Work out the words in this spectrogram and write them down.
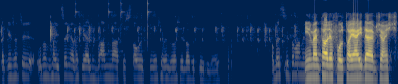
takie rzeczy urozmaicenia, takie jak wanna czy stoły przyniesiemy do naszej bazy później. Obecnie to mamy... Inwentory full, to ja idę wziąć.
